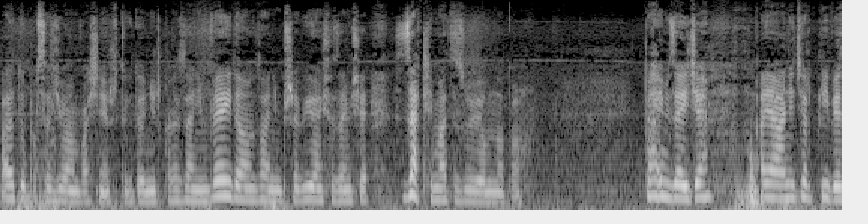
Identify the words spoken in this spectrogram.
ale tu posadziłam właśnie już w tych doniczkach, zanim wyjdą, zanim przebiją się, zanim się zaklimatyzują, no to trochę im zejdzie. A ja niecierpliwie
